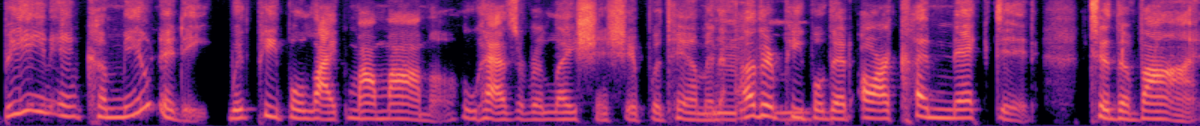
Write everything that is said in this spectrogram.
being in community with people like my mama who has a relationship with him and mm-hmm. other people that are connected to the vine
